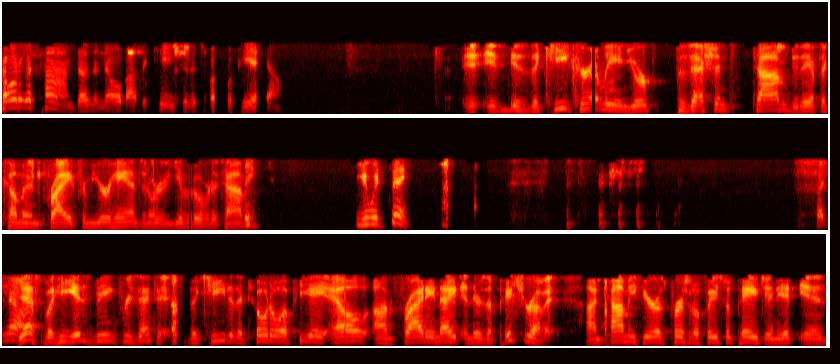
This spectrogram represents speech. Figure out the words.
Totowa Tom doesn't know about the key to the Totowa PAL. Is, is the key currently in your possession, Tom? Do they have to come and pry it from your hands in order to give it over to Tommy? You would think. But no. Yes, but he is being presented. The key to the Totowa PAL on Friday night, and there's a picture of it on Tommy Fierro's personal Facebook page, and it is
